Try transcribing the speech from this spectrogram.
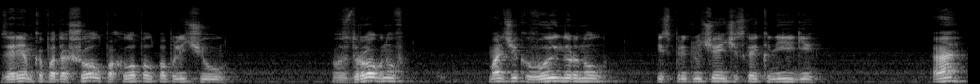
Заремка подошел, похлопал по плечу. Вздрогнув, мальчик вынырнул из приключенческой книги. «А?»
